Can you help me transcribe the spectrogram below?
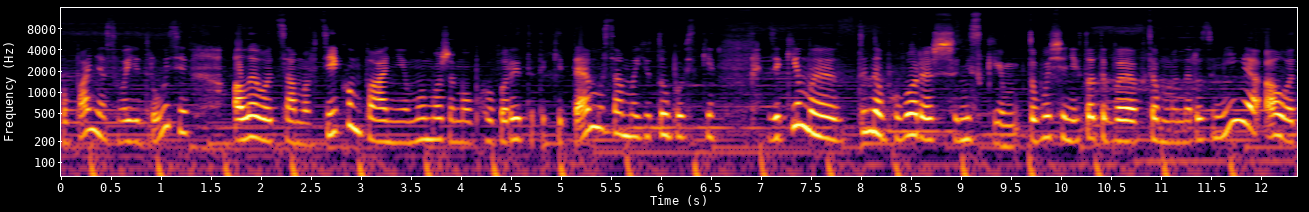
компанія, свої друзі. Але от саме в цій компанії ми можемо обговорити такі теми, саме ютубовські, з якими ти не обговориш ні з ким, тому що ніхто тебе в цьому не розуміє. А от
